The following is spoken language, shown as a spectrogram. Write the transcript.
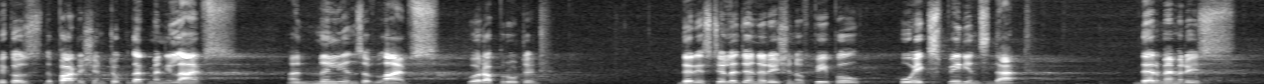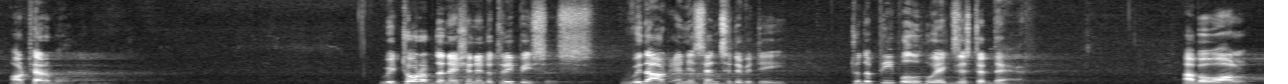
because the partition took that many lives and millions of lives were uprooted. There is still a generation of people who experienced that, their memories are terrible. We tore up the nation into three pieces without any sensitivity to the people who existed there. Above all,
